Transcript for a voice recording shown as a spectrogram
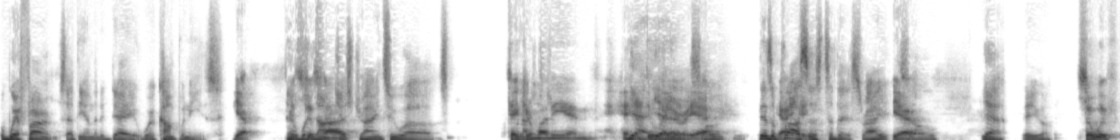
we're firms at the end of the day. We're companies. Yeah. And we're not, not, just trying to uh, take your money and, and yeah, do yeah, whatever. Yeah. yeah. So there's a yeah, process to this, right? Yeah. So yeah, there you go. So with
